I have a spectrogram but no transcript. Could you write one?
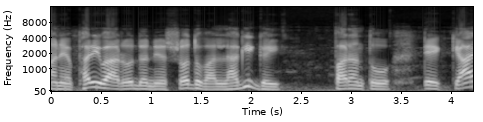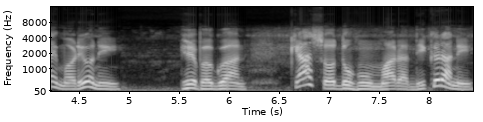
અને ફરીવાર રુદને શોધવા લાગી ગઈ. પરંતુ તે ક્યાંય મળ્યો નહીં. હે ભગવાન, ક્યાં શોધું હું મારા દીકરાને?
